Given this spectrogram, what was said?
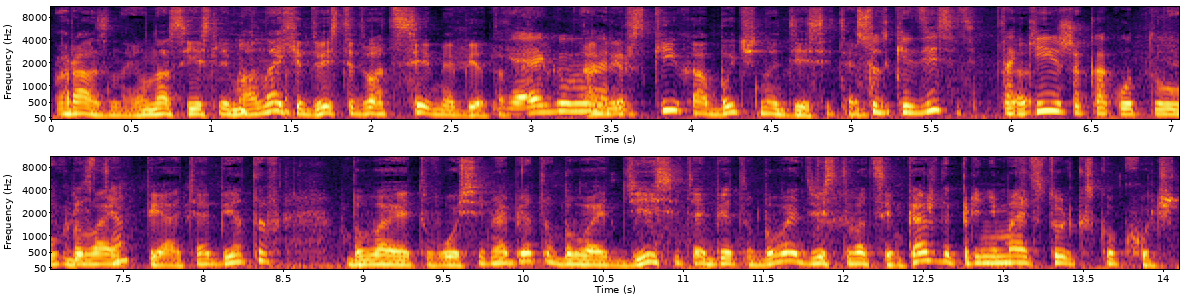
разные. У нас, если монахи, 227 обетов. Я и говорю. А мирских обычно 10 обетов. Все-таки 10? Такие же, как вот у христиан? Бывает 5 обетов, бывает 8 обетов, бывает 10 обетов, бывает 227. Каждый принимает столько, сколько хочет.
